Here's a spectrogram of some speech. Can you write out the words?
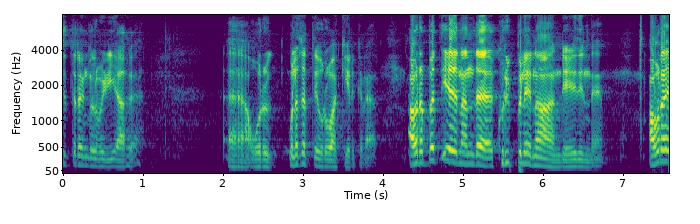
சித்திரங்கள் வழியாக ஒரு உலகத்தை உருவாக்கி இருக்கிறார். அவரை பற்றி அந்த குறிப்பிலே நான் எழுதியிருந்தேன். அவரை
